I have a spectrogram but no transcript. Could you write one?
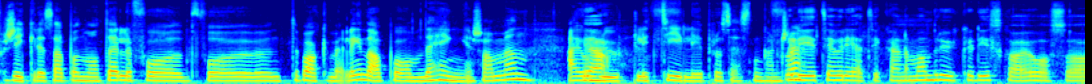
forsikre seg på en måte, eller få, få tilbakemelding da, på om det henger sammen, er jo ja. lurt litt tidlig i prosessen, kanskje. Fordi teoretikerne man bruker, de skal jo også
